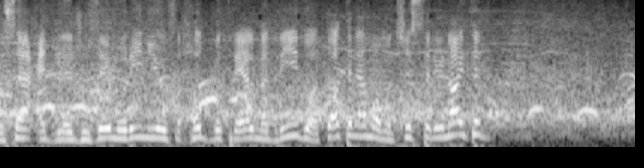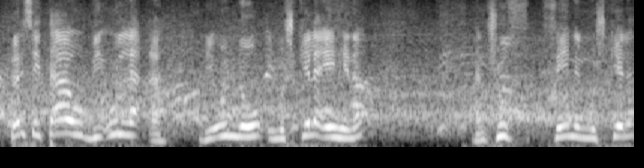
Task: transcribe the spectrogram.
مساعد لجوزيه مورينيو في حقبة ريال مدريد وتوتنهام ومانشستر يونايتد. بيرسي تاو بيقول لأ. بيقول انه المشكلة إيه هنا؟ هنشوف فين المشكلة.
